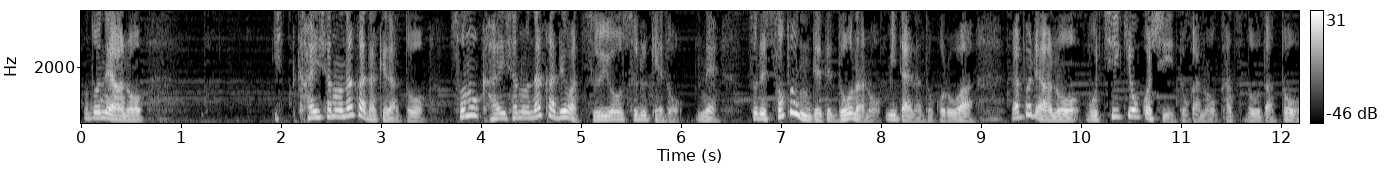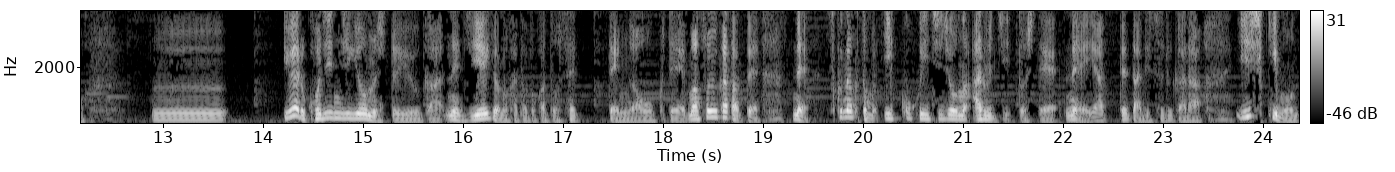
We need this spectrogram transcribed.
ほんとね、あの、会社の中だけだと、その会社の中では通用するけど、ね、それ外に出てどうなの？みたいなところは、やっぱりあの、地域おこしとかの活動だと、うーん、いわゆる個人事業主というか、ね、自営業の方とかと接点が多くて、まあそういう方って、ね、少なくとも一国一城の主としてね、やってたりするから、意識も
